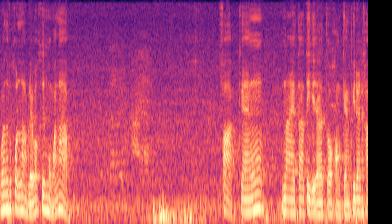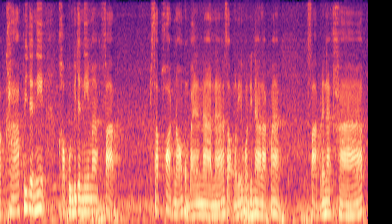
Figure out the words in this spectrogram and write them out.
ว่าแต่ทุกคนหลับเลยเมื่อคืนผมก็หลับ ฝากแก๊งนายตาติกิจตัวของแก๊งพี่ด้วยนะครับครับพี่เจนนี่ขอบคุณพี่เจนนี่มาก ฝากซัพพอร์ตน้องผมไปนานๆนะสองคนนี้คนที่น่ารักมาก ฝากด้วยนะครับ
